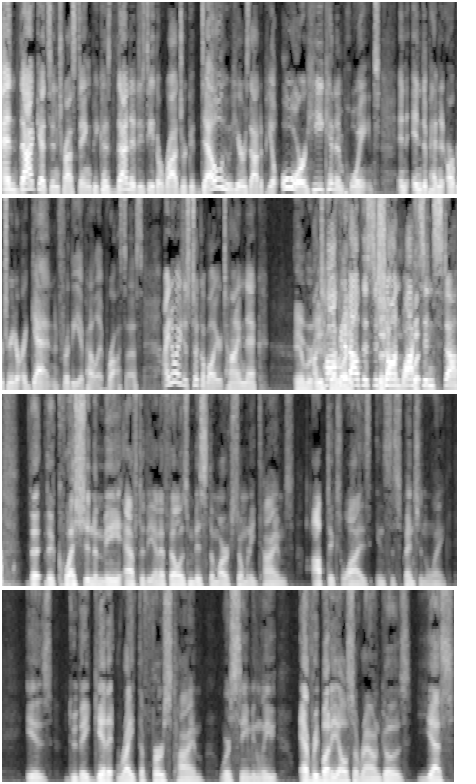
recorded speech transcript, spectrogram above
And that gets interesting because then it is either Roger Goodell who hears that appeal or he can appoint an independent arbitrator again for the appellate process. I know I just took up all your time, Nick. Amber, I'm talking right. about this Deshaun but Watson stuff. The the question to me after the NFL has missed the mark so many times optics wise in suspension length is do they get it right the first time where seemingly everybody else around goes, Yes,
